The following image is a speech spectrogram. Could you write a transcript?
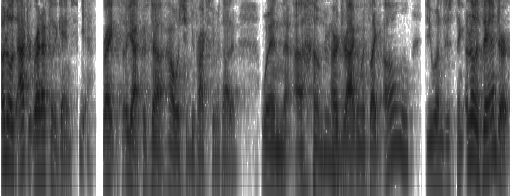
Oh no, it was after, right after the games. Yeah. Right. So yeah, because duh, how would she be practicing without it? When um, her Mhm. dragon was like, "Oh, do you want to just think?" Oh no, Xander,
